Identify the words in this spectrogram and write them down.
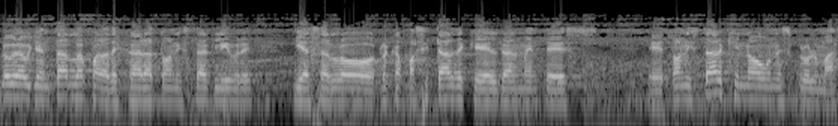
logra ahuyentarla para dejar a Tony Stark libre y hacerlo recapacitar de que él realmente es eh, Tony Stark y no un Skrull más.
